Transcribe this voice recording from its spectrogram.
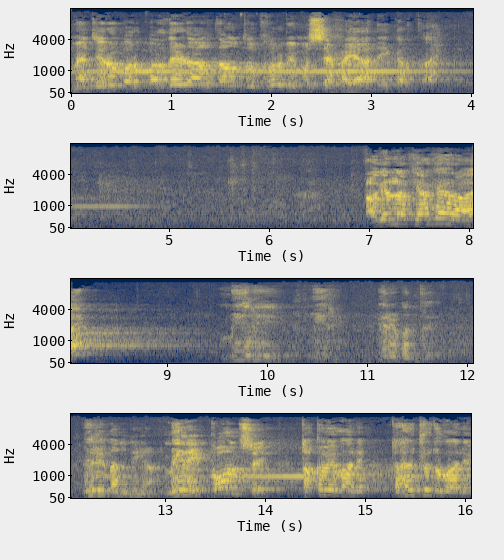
میں تیرے پر پردے ڈالتا ہوں، تو پھر بھی مجھ سے حیا نہیں کرتا ہے۔ آگے اللہ کیا کہہ رہا ہے؟ میرے میرے میرے بندے۔ میری بندیاں، میرے کون سے؟ تقوی والے، تہجد والے،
